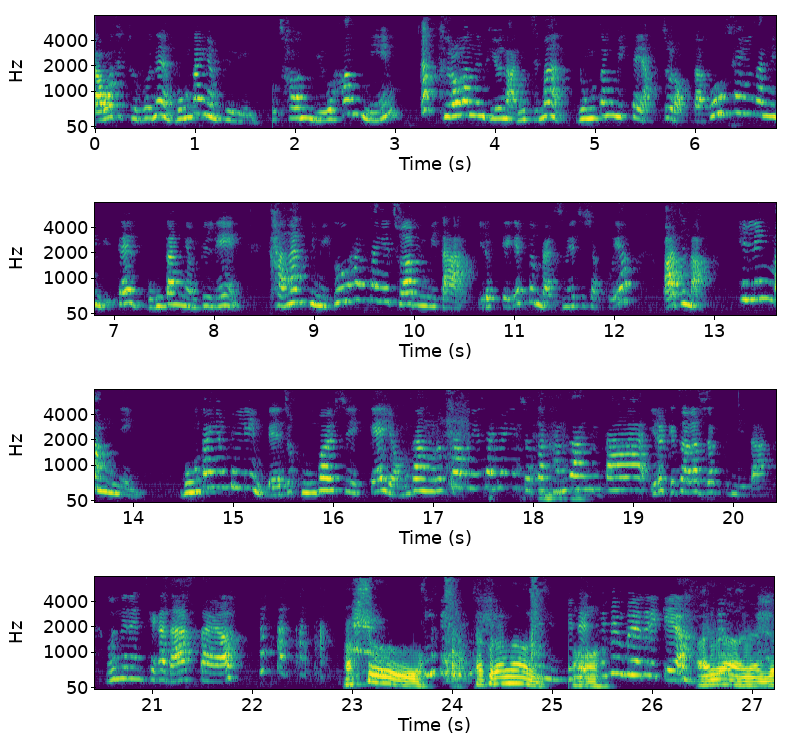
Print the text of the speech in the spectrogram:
나머지 두 분은 몽당연필님, 전유헌님, 딱 들어맞는 비유는 아니지만 용장 밑에 약줄 없다고 세무사님 밑에 몽당연필님, 강한 팀이고 항상의 조합입니다. 이렇게 예쁜 말씀 해 주셨고요. 마지막 힐링망님, 몽당연필님 매주 공부할 수 있게 영상으로 차분히 설명해 주셔서 감사합니다. 이렇게 적어주셨습니다. 오늘은 제가 나왔어요. 박수. 자 그러면 네, 어. 태핑 보여드릴게요. 아니야 아니야 이제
